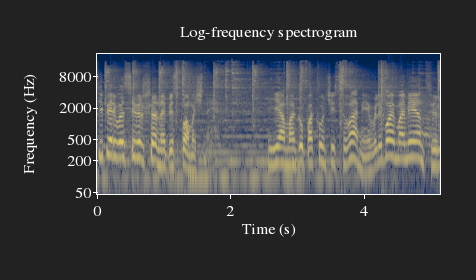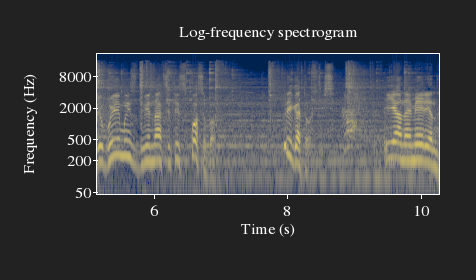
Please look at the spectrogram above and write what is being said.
теперь вы совершенно беспомощны. Я могу покончить с вами в любой момент любым из 12 способов. Приготовьтесь. Я намерен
